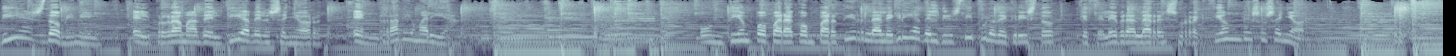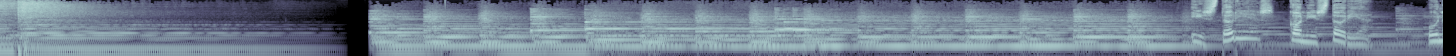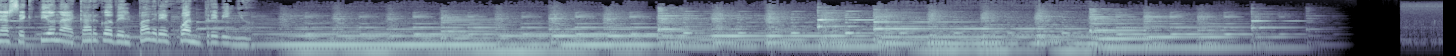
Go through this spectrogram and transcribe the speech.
Díez Domini, el programa del Día del Señor en Radio María. Un tiempo para compartir la alegría del discípulo de Cristo que celebra la resurrección de su Señor. Historias con historia. Una sección a cargo del padre Juan Treviño.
